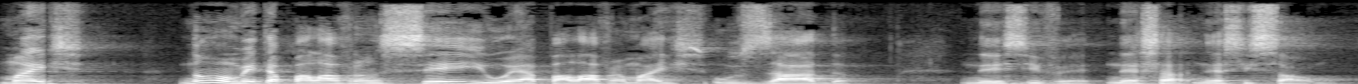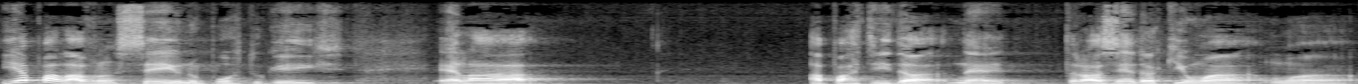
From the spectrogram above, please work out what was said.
Mas normalmente a palavra anseio é a palavra mais usada nesse nessa nesse salmo. E a palavra anseio no português, ela a partir da, né, trazendo aqui uma, uma,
